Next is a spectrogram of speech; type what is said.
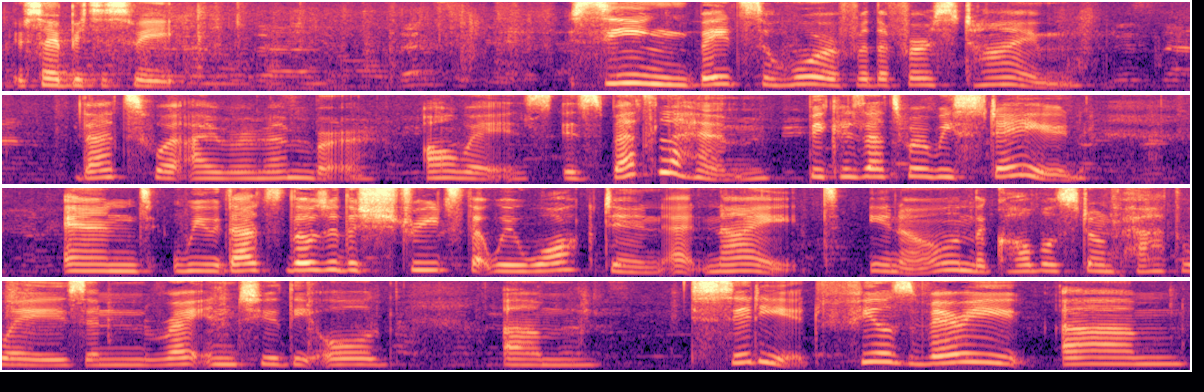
It was so bittersweet. Seeing Beit Sahur for the first time, that's what I remember always is Bethlehem because that's where we stayed. And we that's those are the streets that we walked in at night, you know, and the cobblestone pathways and right into the old um, city. It feels very um,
